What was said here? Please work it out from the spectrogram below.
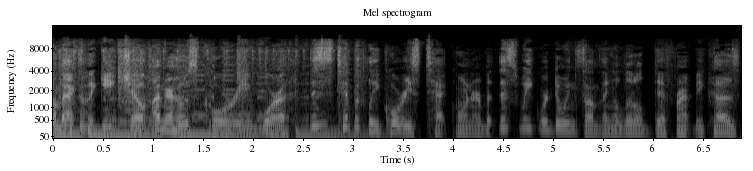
Welcome back to the Geek Show. I'm your host, Corey Wara. This is typically Corey's Tech Corner, but this week we're doing something a little different because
